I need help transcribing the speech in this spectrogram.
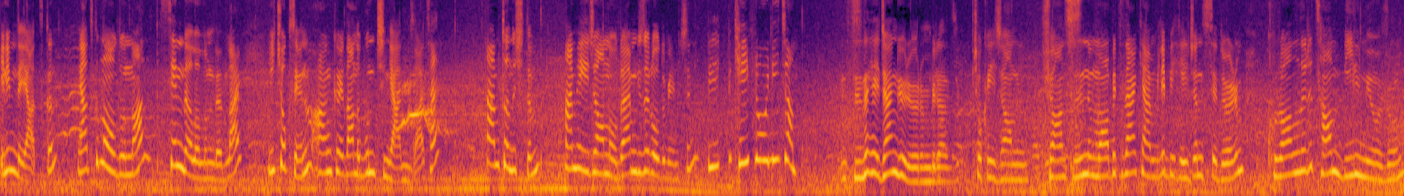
Elim de yatkın. Yatkın olduğundan seni de alalım dediler. İyi çok sevindim. Ankara'dan da bunun için geldim zaten. Hem tanıştım, hem heyecanlı oldu, hem güzel oldu benim için. Büyük bir keyifle oynayacağım. Sizde heyecan görüyorum birazcık. Çok heyecanlıyım. Şu an sizinle muhabbet ederken bile bir heyecan hissediyorum. Kuralları tam bilmiyorum.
